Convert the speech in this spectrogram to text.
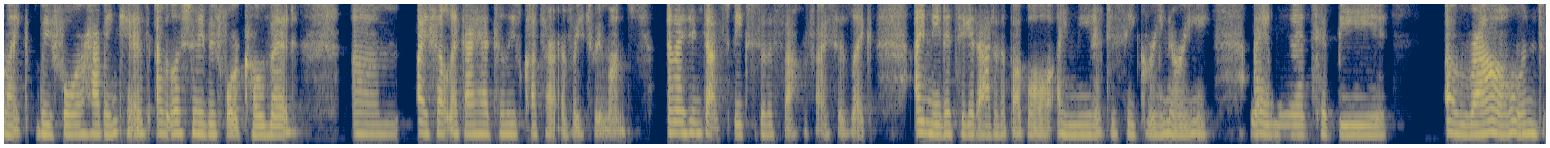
like before having kids, I let's say before COVID, um, I felt like I had to leave Qatar every three months. And I think that speaks to the sacrifices. Like I needed to get out of the bubble. I needed to see greenery. Yeah. I needed to be around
